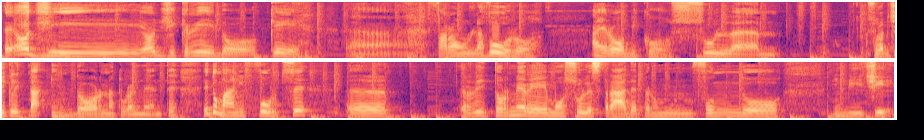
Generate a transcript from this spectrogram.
Eh, oggi, oggi, credo che eh, farò un lavoro aerobico sul, um, sulla bicicletta indoor naturalmente e domani forse eh, ritorneremo sulle strade per un fondo in bici,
